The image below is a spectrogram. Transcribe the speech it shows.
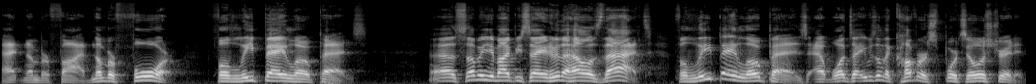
at number five. Number four, Felipe Lopez. Uh, some of you might be saying, who the hell is that? Felipe Lopez, at one time, he was on the cover of Sports Illustrated.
